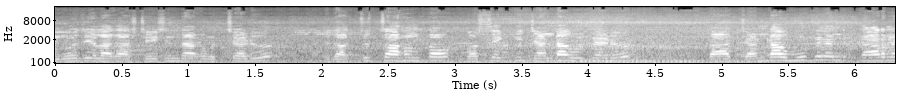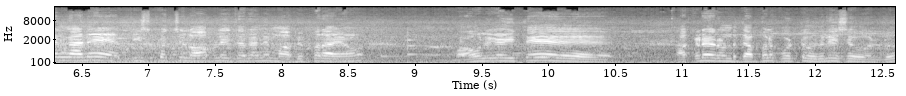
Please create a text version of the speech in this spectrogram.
ఈరోజు ఇలాగ స్టేషన్ దాకా వచ్చాడు. ఇది అత్యుత్సాహంతో బస్సు ఎక్కి జెండా ఊపాడు. ఆ జెండా ఊపినందుకు కారణంగానే తీసుకొచ్చి లోపలేశారని మా అభిప్రాయం. మామూలుగా అయితే అక్కడే రెండు దెబ్బలు కొట్టి వదిలేసేవాళ్ళు.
